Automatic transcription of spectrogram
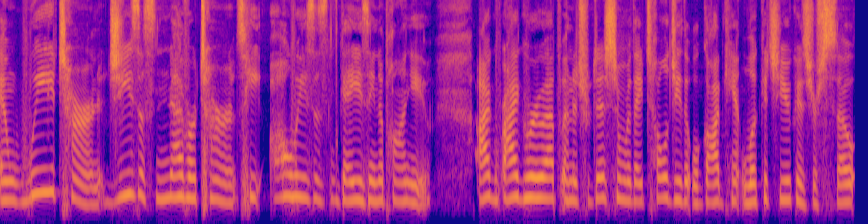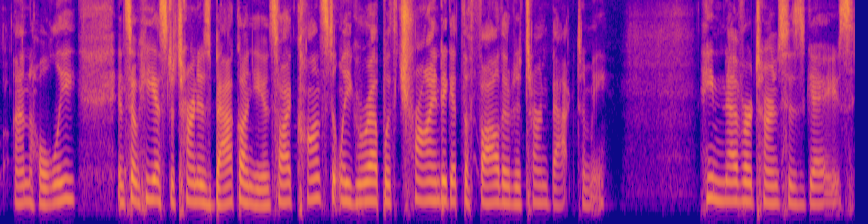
and we turn. Jesus never turns, He always is gazing upon you. I, I grew up in a tradition where they told you that, well, God can't look at you because you're so unholy, and so He has to turn His back on you. And so I constantly grew up with trying to get the Father to turn back to me. He never turns his gaze.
